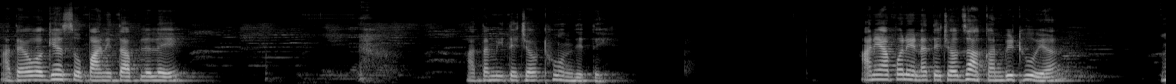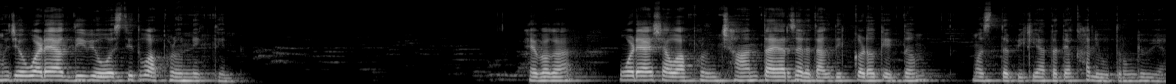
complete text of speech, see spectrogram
आता बघा गॅसवर पाणी तापलेलं आहे आता मी त्याच्यावर ठेवून देते. आणि आपण आहे ना त्याच्यावर झाकण बी ठेवूया. म्हणजे वड्या अगदी व्यवस्थित वाफळून निघतील. हे बघा वड्या अशा वाफळून छान तयार झाल्यात अगदी कडक एकदम. मस्तपैकी. आता त्या खाली उतरून घेऊया.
